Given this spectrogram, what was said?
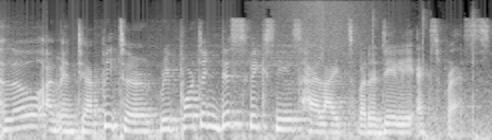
Hello, I'm Antia Peter, reporting this week's news highlights by the Daily Express.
